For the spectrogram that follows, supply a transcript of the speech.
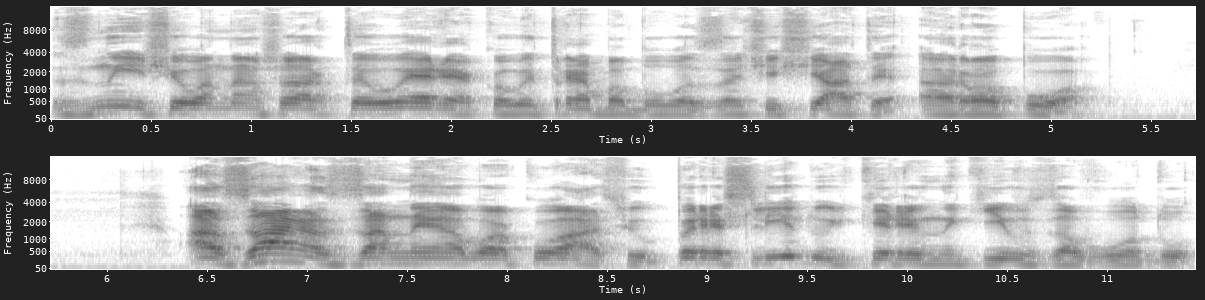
знищила наша артилерія, коли треба було зачищати аеропорт. А зараз за неевакуацію переслідують керівників заводу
